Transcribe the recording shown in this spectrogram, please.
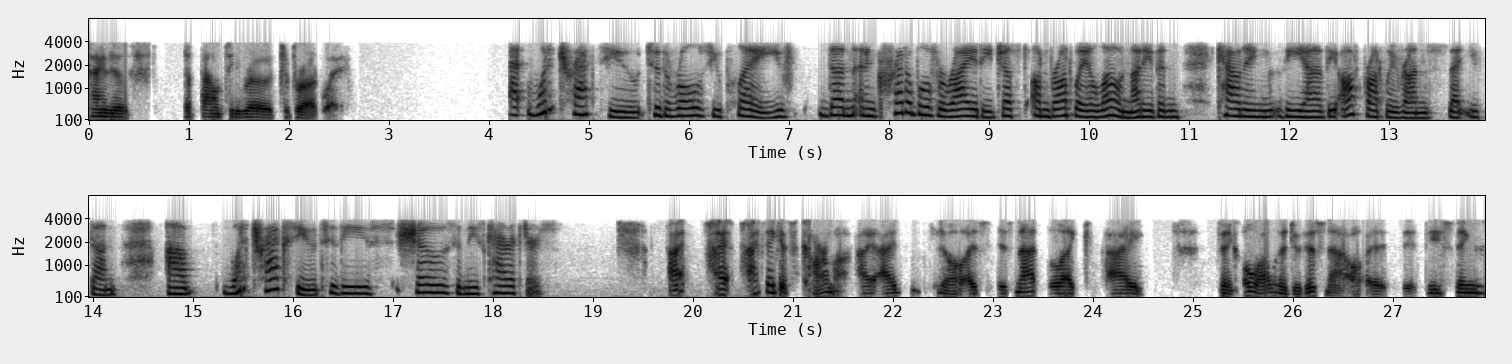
kind of the bounty road to Broadway. At what attracts you to the roles you play? You've done an incredible variety just on Broadway alone, not even counting the uh, the off Broadway runs that you've done. Uh, what attracts you to these shows and these characters? I I, I think it's karma. I, I you know it's it's not like I think oh I want to do this now. It, it, these things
